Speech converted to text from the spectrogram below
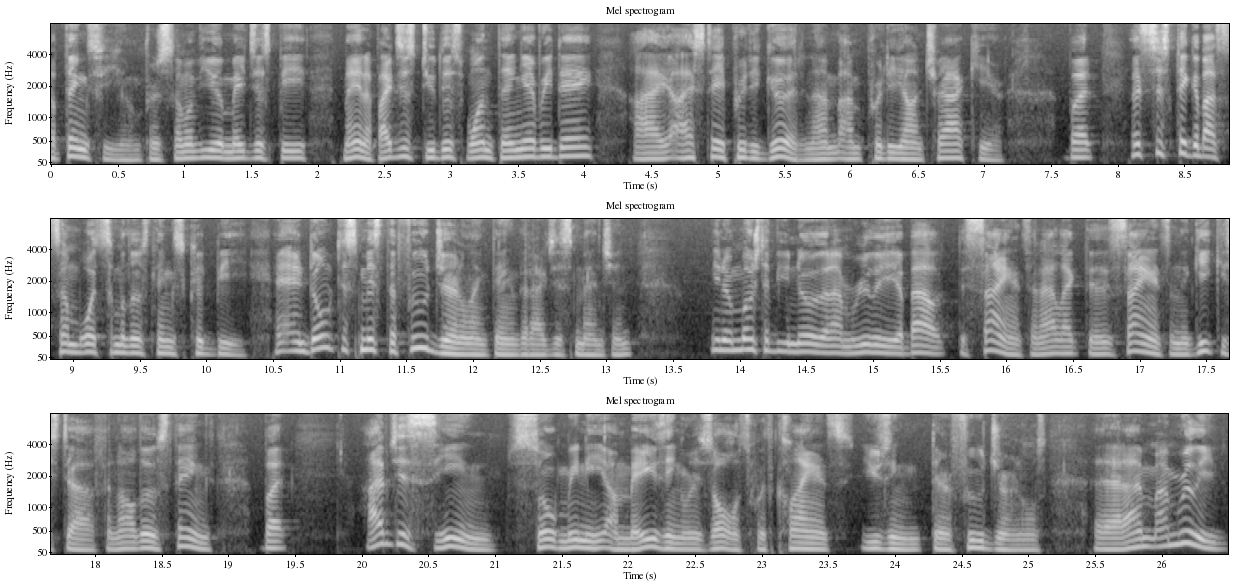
of things for you. And for some of you, it may just be, man, if I just do this one thing every day, I, I stay pretty good and I'm, I'm pretty on track here. But let's just think about some what some of those things could be. And don't dismiss the food journaling thing that I just mentioned. You know, most of you know that I'm really about the science and I like the science and the geeky stuff and all those things. But I've just seen so many amazing results with clients using their food journals that I'm, I'm really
